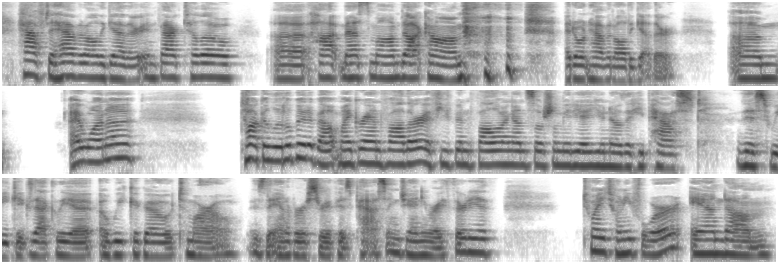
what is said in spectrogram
have to have it all together. In fact, hello, uh, hotmessmom.com. I don't have it all together. Um, I want to talk a little bit about my grandfather. If you've been following on social media, you know that he passed this week, exactly a, a week ago. Tomorrow is the anniversary of his passing, January 30th, 2024. And, um,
